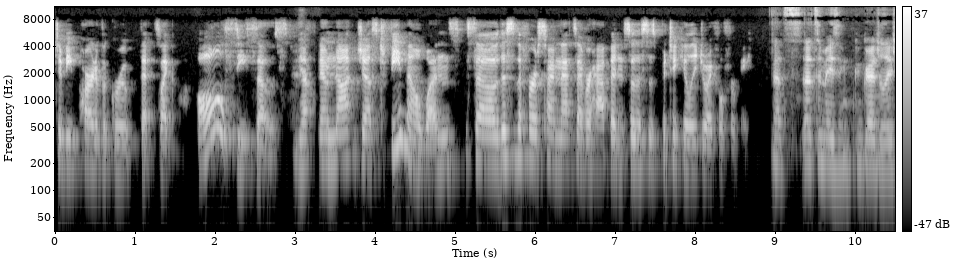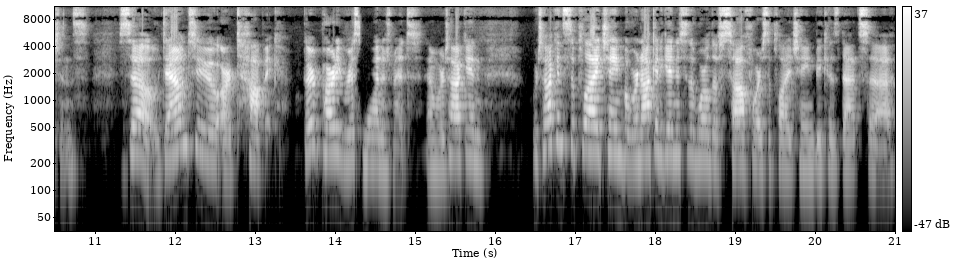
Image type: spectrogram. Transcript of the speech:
to be part of a group that's like all CISOs, yeah. you know, not just female ones. So this is the first time that's ever happened. So this is particularly joyful for me. That's that's amazing. Congratulations. So down to our topic, third party risk management, and we're talking we're talking supply chain, but we're not going to get into the world of software supply chain because that's uh,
